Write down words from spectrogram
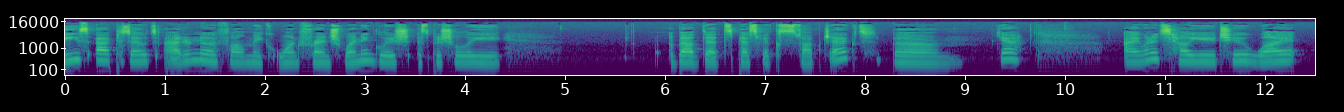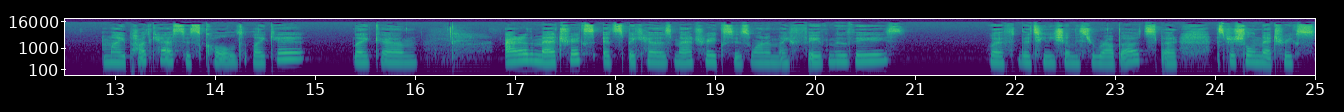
these episodes, I don't know if I'll make one French, one English, especially about that specific subject. But um, yeah, I want to tell you too why my podcast is called like it, like um, out of the Matrix. It's because Matrix is one of my fave movies with the TV show Mr. Robots, but especially Matrix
